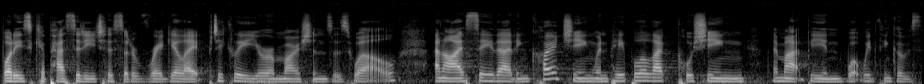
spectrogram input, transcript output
body's capacity to sort of regulate, particularly your emotions as well. And I see that in coaching when people are like pushing, they might be in what we'd think of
